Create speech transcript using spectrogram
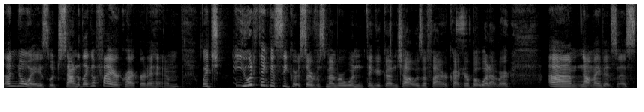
a noise which sounded like a firecracker to him, which you would think a Secret Service member wouldn't think a gunshot was a firecracker, but whatever. Um, not my business.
